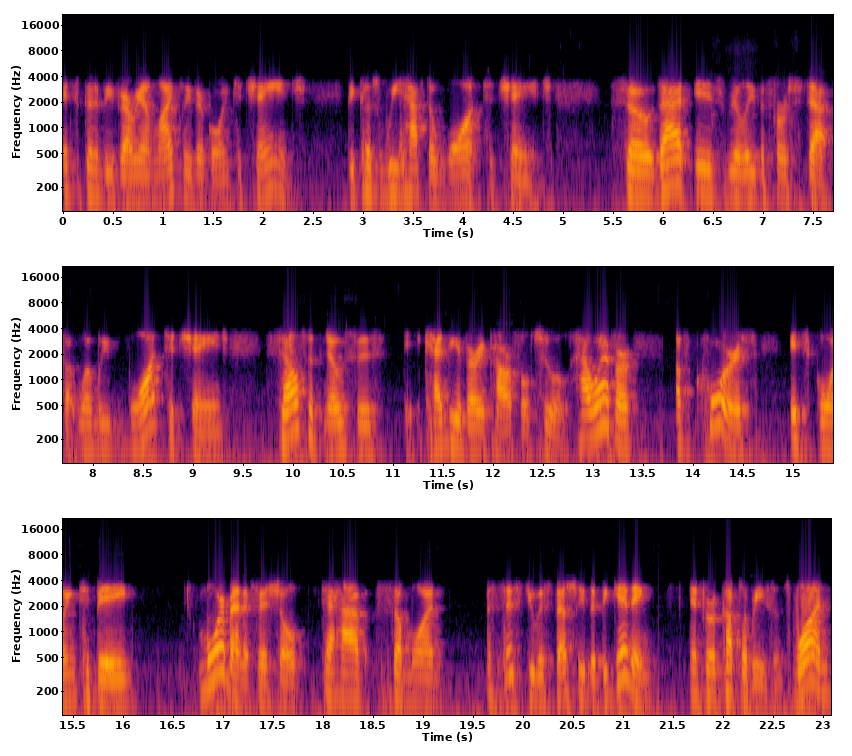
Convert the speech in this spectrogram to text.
it's going to be very unlikely they're going to change because we have to want to change. So that is really the first step. But when we want to change, self hypnosis can be a very powerful tool. However, of course, it's going to be more beneficial to have someone assist you, especially in the beginning, and for a couple of reasons. One,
